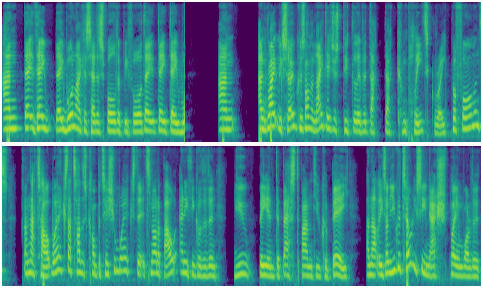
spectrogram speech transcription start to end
And they they they won, like I said, I spoiled it before. They they they won, and and rightly so because on the night they just delivered that that complete great performance, and that's how it works. That's how this competition works. It's not about anything other than you being the best band you could be, and that leads on. You could totally see Nesh playing one of the,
